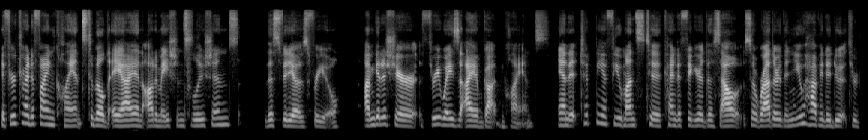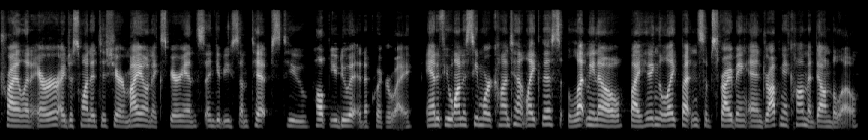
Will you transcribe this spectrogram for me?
If you're trying to find clients to build AI and automation solutions, this video is for you. I'm going to share three ways that I have gotten clients. And it took me a few months to kind of figure this out. So rather than you having to do it through trial and error, I just wanted to share my own experience and give you some tips to help you do it in a quicker way. And if you want to see more content like this, let me know by hitting the like button, subscribing, and dropping a comment down below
